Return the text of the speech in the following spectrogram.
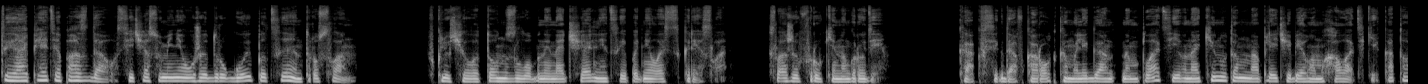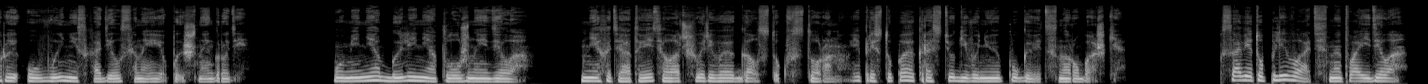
«Ты опять опоздал. Сейчас у меня уже другой пациент, Руслан». Включила тон злобной начальницы и поднялась с кресла, сложив руки на груди. Как всегда в коротком элегантном платье и в накинутом на плечи белом халатике, который, увы, не сходился на ее пышной груди. У меня были неотложные дела, Нехотя ответила, отшвыривая галстук в сторону и приступая к расстёгиванию пуговиц на рубашке. «К совету плевать на твои дела!»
